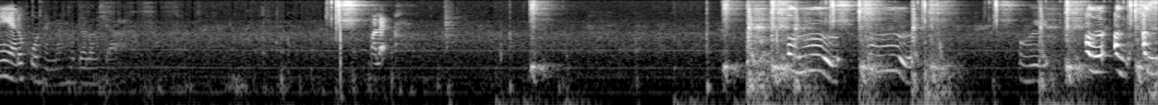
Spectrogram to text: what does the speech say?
นี่ไงทุกคนเห็นไหมมันจะเราช้ามาแหละเออเออเอ้ยเออเออเออ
